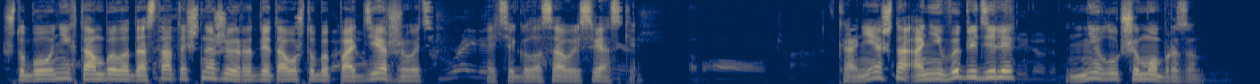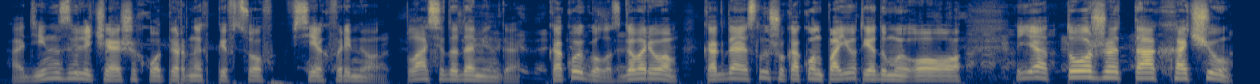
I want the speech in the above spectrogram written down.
Чтобы у них там было достаточно жира для того, чтобы поддерживать эти голосовые связки. Конечно, они выглядели не лучшим образом. Один из величайших оперных певцов всех времен. Пласида Доминго. Какой голос? Говорю вам, когда я слышу, как он поет, я думаю, о, я тоже так хочу.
